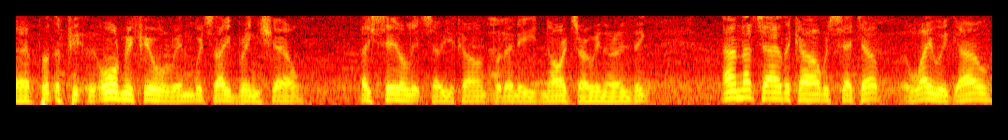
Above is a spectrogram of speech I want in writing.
uh, put the fu- ordinary fuel in, which they bring Shell. They seal it so you can't put any nitro in or anything. And that's how the car was set up. Away we go,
